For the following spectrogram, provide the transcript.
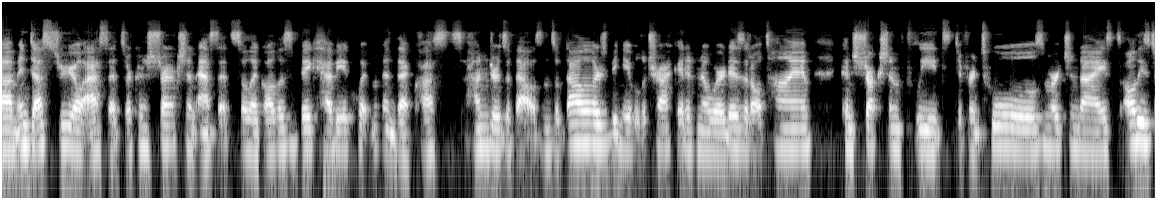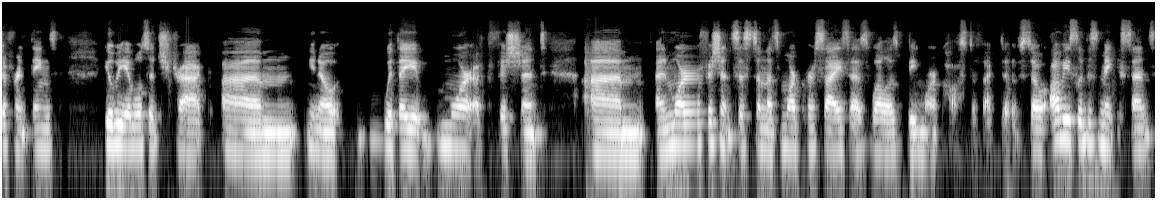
Um, industrial assets or construction assets. So, like all this big, heavy equipment that costs hundreds of thousands of dollars, being able to track it and know where it is at all time, construction fleets, different tools, merchandise, all these different things you'll be able to track, um, you know, with a more efficient um, and more efficient system that's more precise as well as being more cost effective. So obviously this makes sense.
